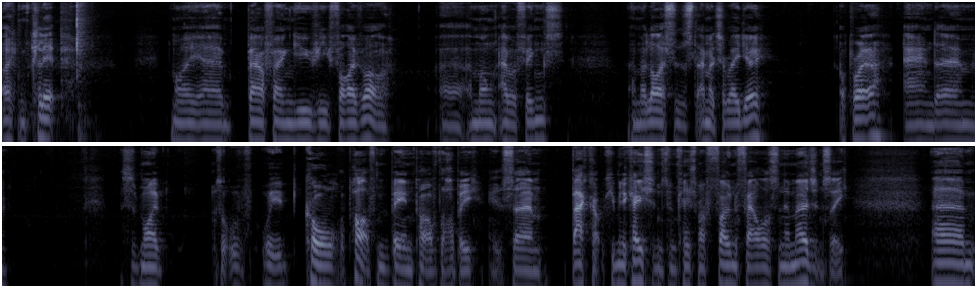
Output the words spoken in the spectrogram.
I can clip my uh, Baofeng UV5R, uh, among other things. I'm a licensed amateur radio operator, and um, this is my sort of what you'd call, apart from being part of the hobby, it's um, backup communications in case my phone fails in emergency. Um,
